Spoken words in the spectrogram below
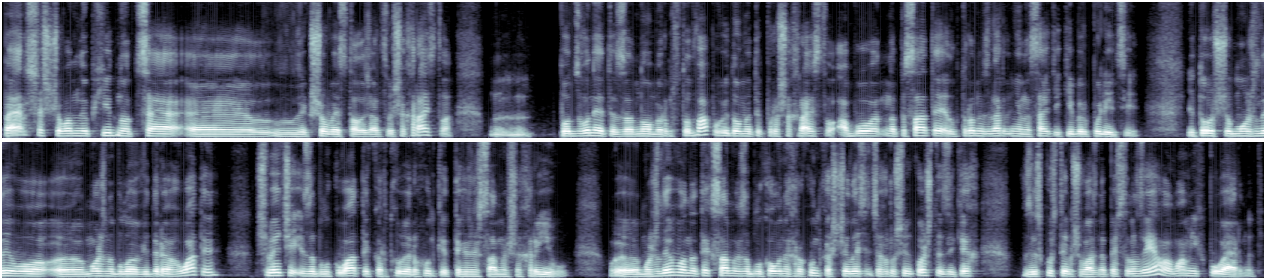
перше, що вам необхідно, це е, якщо ви стали жертвою шахрайства, м, подзвонити за номером 102, повідомити про шахрайство, або написати електронне звернення на сайті кіберполіції, для того, щоб можливо е, можна було відреагувати швидше і заблокувати карткові рахунки тих же самих шахраїв. Е, Можливо, на тих самих заблокованих рахунках ще лисяться грошові кошти, з яких в зв'язку з тим, що у вас написана заява, вам їх повернуть.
